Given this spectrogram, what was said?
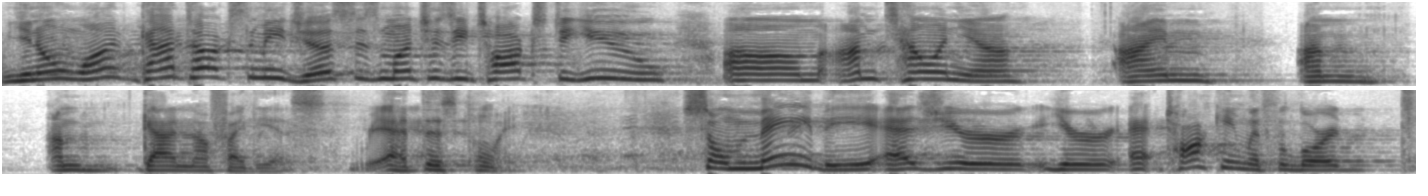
You know what? God talks to me just as much as He talks to you. Um, I'm telling you, I'm, I'm, I'm got enough ideas at this point. So maybe as you're, you're talking with the Lord,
